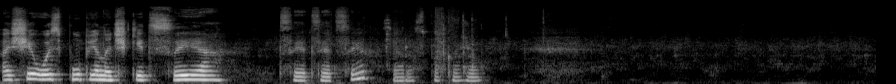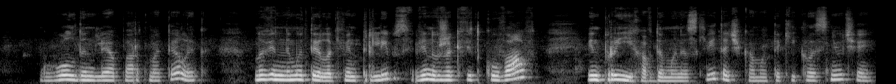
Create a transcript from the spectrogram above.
А ще ось пуп'яночки це, це, це, це. Зараз покажу. Golden Leopard метелик. Ну він не метелик, він триліпс. Він вже квіткував. Він приїхав до мене з квіточками, такий класнючий.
